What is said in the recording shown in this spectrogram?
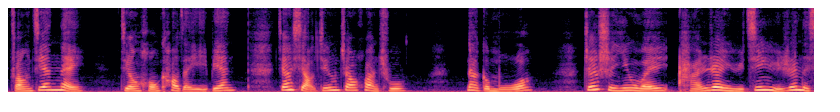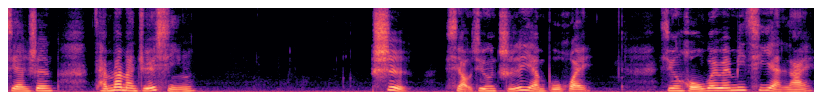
房间内。惊鸿靠在一边，将小晶召唤出。那个魔，真是因为寒刃与金羽刃的现身，才慢慢觉醒。是，小晶直言不讳。惊鸿微微眯起眼来，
